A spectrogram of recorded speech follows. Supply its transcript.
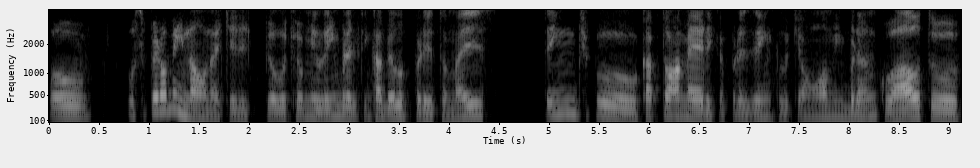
ou o super-homem não, né? Que ele, pelo que eu me lembro, ele tem cabelo preto, mas tem, tipo, o Capitão América, por exemplo, que é um homem branco, alto,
